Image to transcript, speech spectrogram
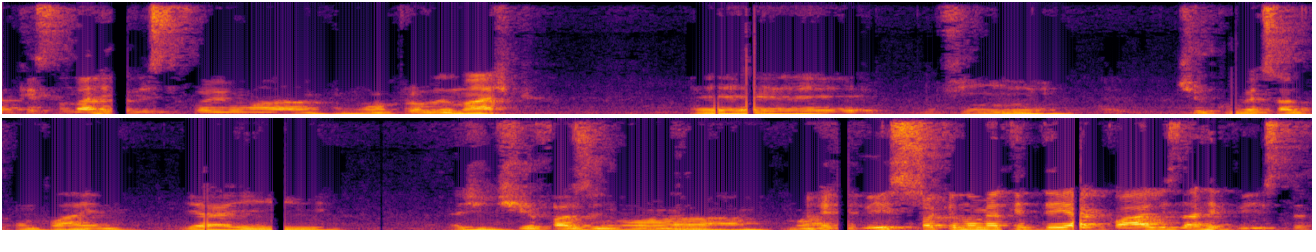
a questão da revista foi uma, uma problemática. É, enfim, tinha conversado com o Klein e aí a gente ia fazendo uma, uma revista, só que eu não me atentei a quais da revista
